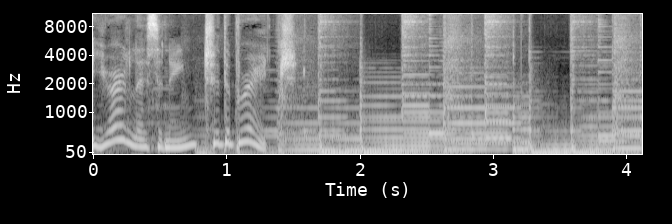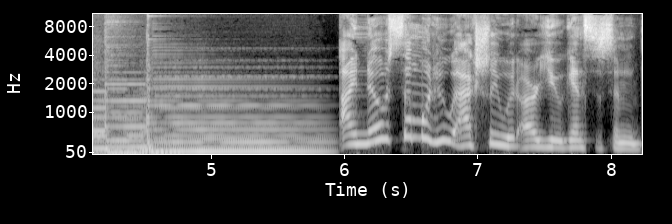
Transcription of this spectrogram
You're listening to The Bridge. I know someone who actually would argue against this, and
